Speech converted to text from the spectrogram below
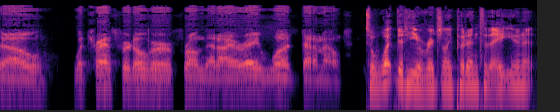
So what transferred over from that IRA was that amount. So what did he originally put into the eight unit?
